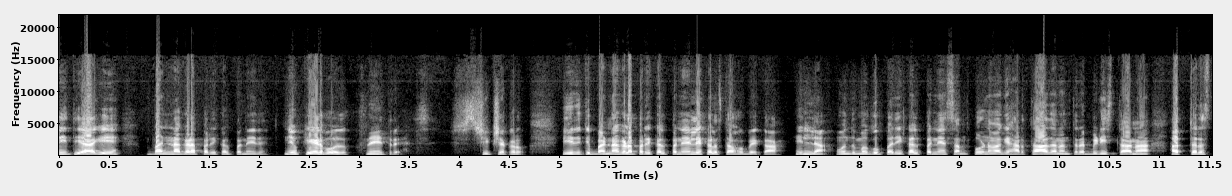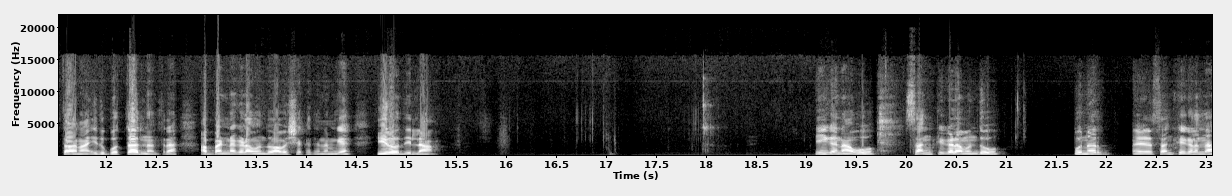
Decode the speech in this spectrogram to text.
ರೀತಿಯಾಗಿ ಬಣ್ಣಗಳ ಪರಿಕಲ್ಪನೆ ಇದೆ. ನೀವು ಕೇಳ್ಬೋದು ಸ್ನೇಹಿತರೆ. ಶಿಕ್ಷಕರು. ಈ ರೀತಿ ಬಣ್ಣಗಳ ಪರಿಕಲ್ಪನೆಯಲ್ಲೇ ಕಲಿಸ್ತಾ ಹೋಗಬೇಕಾ? ಇಲ್ಲ. ಒಂದು ಮಗು ಪರಿಕಲ್ಪನೆ ಸಂಪೂರ್ಣವಾಗಿ ಅರ್ಥ ಆದ ನಂತರ ಬಿಡಿ ಸ್ಥಾನ, ಹತ್ತರ ಸ್ಥಾನ, ಇದು ಗೊತ್ತಾದ ನಂತರ ಆ ಬಣ್ಣಗಳ ಒಂದು ಅವಶ್ಯಕತೆ ನಮಗೆ ಇರೋದಿಲ್ಲ. ಈಗ ನಾವು ಸಂಖ್ಯೆಗಳ ಒಂದು ಪುನರ್ ಸಂಖ್ಯೆಗಳನ್ನು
